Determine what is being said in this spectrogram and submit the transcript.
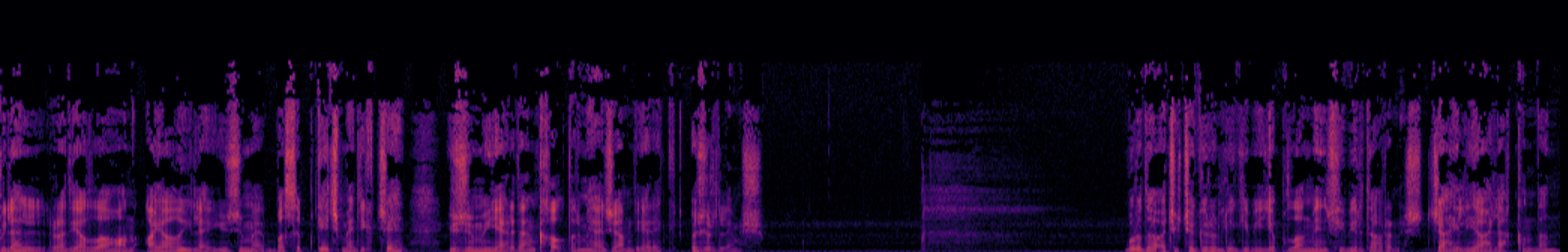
Bilal radıyallahu an ayağıyla yüzüme basıp geçmedikçe yüzümü yerden kaldırmayacağım diyerek özür dilemiş. Burada açıkça görüldüğü gibi yapılan menfi bir davranış cahiliye ahlakından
